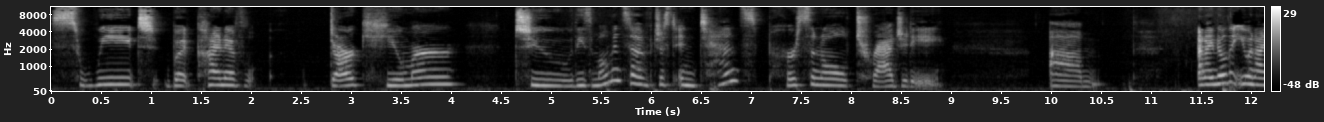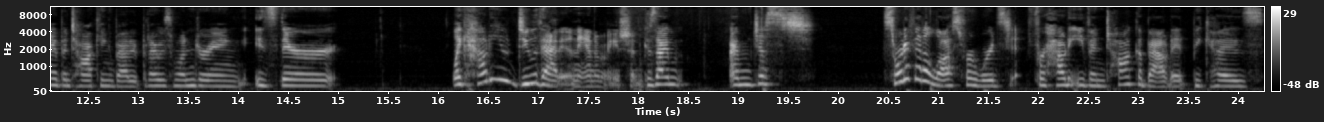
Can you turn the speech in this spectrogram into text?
sweet but kind of dark humor to these moments of just intense personal tragedy. Um, and I know that you and I have been talking about it, but I was wondering, is there like how do you do that in animation? Because I'm I'm just sort of at a loss for words for how to even talk about it because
